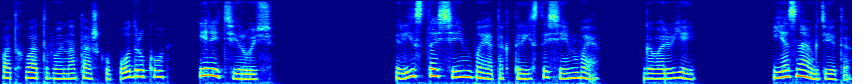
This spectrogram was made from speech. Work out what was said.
подхватываю Наташку под руку и ретируюсь. 307Б, так 307Б, говорю ей. Я знаю, где это.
